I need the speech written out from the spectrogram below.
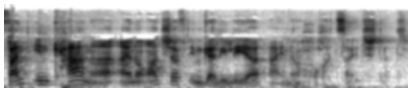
fand in Kana, einer Ortschaft in Galiläa, eine Hochzeit statt.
